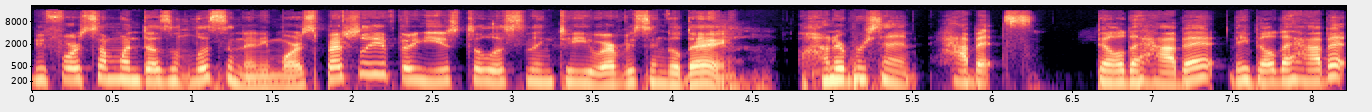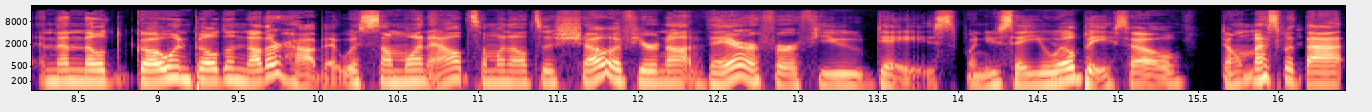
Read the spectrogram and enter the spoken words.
before someone doesn't listen anymore, especially if they're used to listening to you every single day. 100% habits build a habit they build a habit and then they'll go and build another habit with someone else someone else's show if you're not there for a few days when you say you will be so don't mess with that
